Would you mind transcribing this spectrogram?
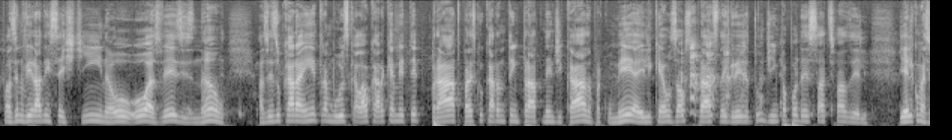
Fazendo virada em cestina, ou, ou às vezes não. Às vezes o cara entra a música lá, o cara quer meter prato. Parece que o cara não tem prato dentro de casa para comer, aí ele quer usar os pratos da igreja tudinho para poder satisfazer ele. E aí ele começa.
